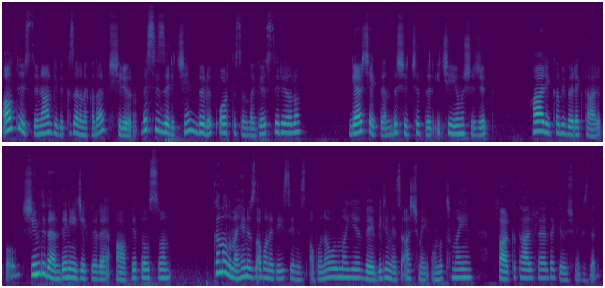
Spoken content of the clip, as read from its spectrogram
altı üstü nar gibi kızarana kadar pişiriyorum ve sizler için bölüp ortasında gösteriyorum. Gerçekten dışı çıtır, içi yumuşacık, harika bir börek tarifi oldu. Şimdiden deneyeceklere afiyet olsun. Kanalıma henüz abone değilseniz abone olmayı ve bilimizi açmayı unutmayın. Farklı tariflerde görüşmek üzere.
